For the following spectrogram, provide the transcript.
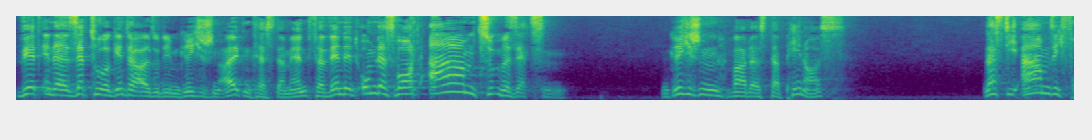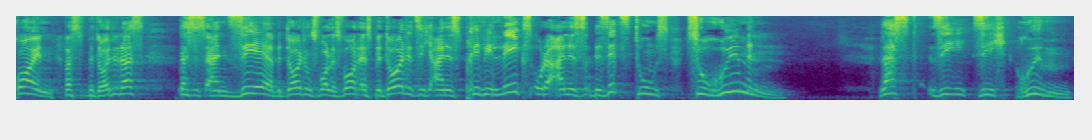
wird in der Septuaginta, also dem griechischen Alten Testament, verwendet, um das Wort arm zu übersetzen. Im Griechischen war das Tapenos. Lass die Armen sich freuen. Was bedeutet das? Das ist ein sehr bedeutungsvolles Wort. Es bedeutet, sich eines Privilegs oder eines Besitztums zu rühmen. Lasst sie sich rühmen.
